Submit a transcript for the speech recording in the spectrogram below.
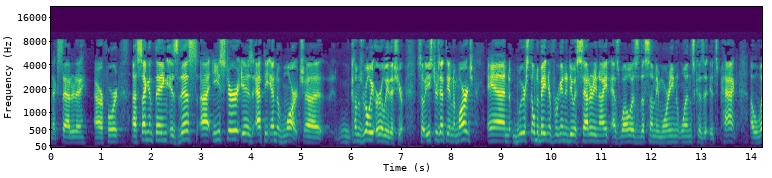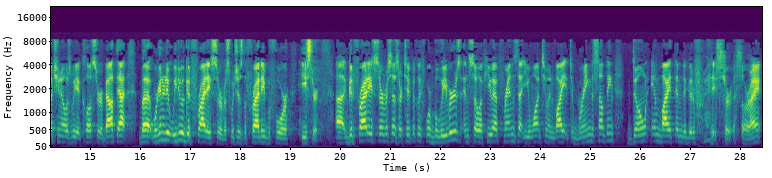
Next Saturday, hour forward. Uh, second thing is this uh, Easter is at the end of March. Uh, comes really early this year. So Easter's at the end of March, and we're still debating if we're going to do a Saturday night as well as the Sunday morning ones because it's packed. Uh, we'll let you know as we get closer about that. But we're going to do we do a Good Friday service, which is the Friday before Easter. Uh, Good Friday services are typically for believers, and so if you have friends that you want to invite to bring to something, don't invite them to Good Friday service, all right?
